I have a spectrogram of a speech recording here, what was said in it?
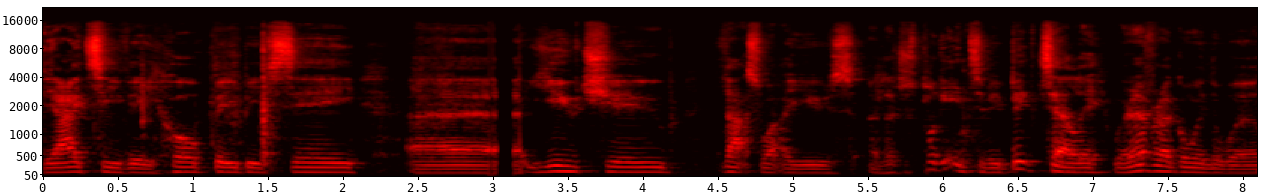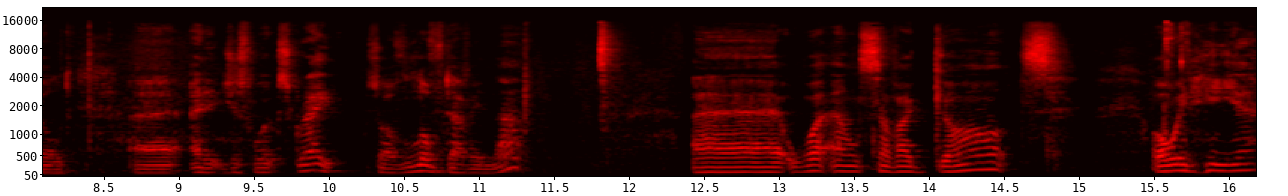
the ITV Hub, BBC, uh, YouTube. That's what I use, and I just plug it into my big telly wherever I go in the world, uh, and it just works great. So I've loved having that. Uh, what else have I got? Oh, in here.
